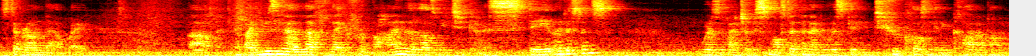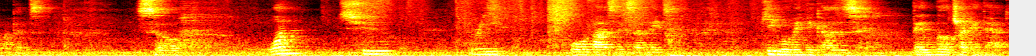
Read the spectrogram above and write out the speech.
step around that way. And by using that left leg from behind, it allows me to kind of stay at my distance. Whereas if I took a small step in, I'd risk getting too close and getting caught up on the weapons. So one, two, three, four, five, six, seven, eight. Keep moving because they will try to hit the head.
